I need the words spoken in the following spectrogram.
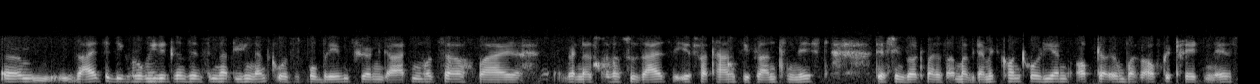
Ähm, Salze, die Chloride drin sind, sind natürlich ein ganz großes Problem für einen Gartennutzer, weil wenn das Wasser zu salzig ist, vertragen die Pflanzen nicht. Deswegen sollte man das auch mal wieder mitkontrollieren, ob da irgendwas aufgetreten ist.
